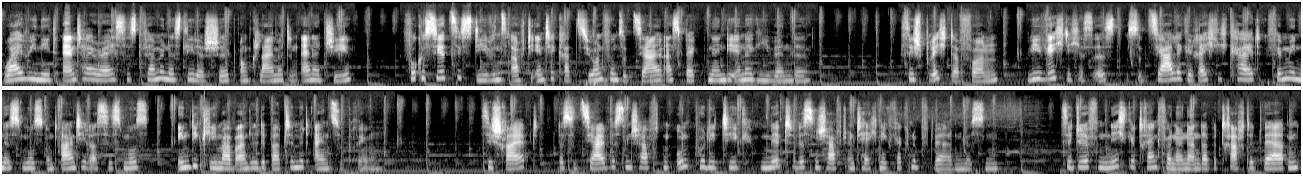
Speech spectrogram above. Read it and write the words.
Why We Need Anti-Racist Feminist Leadership on Climate and Energy fokussiert sich Stevens auf die Integration von sozialen Aspekten in die Energiewende. Sie spricht davon, wie wichtig es ist, soziale Gerechtigkeit, Feminismus und Antirassismus in die Klimawandeldebatte mit einzubringen. Sie schreibt, dass Sozialwissenschaften und Politik mit Wissenschaft und Technik verknüpft werden müssen. Sie dürfen nicht getrennt voneinander betrachtet werden,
